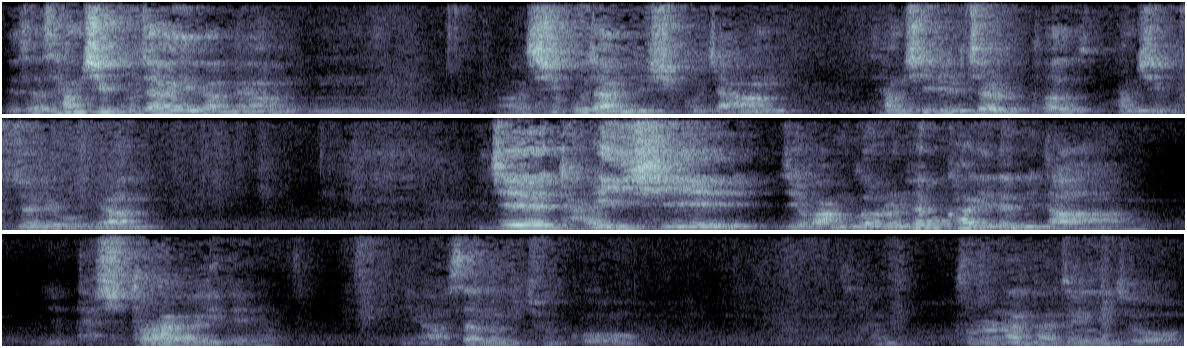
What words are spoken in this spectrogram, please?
그래서 39장에 가면 음, 어, 19장이요 19장 31절부터 39절에 보면 이제 다윗이 이제 왕권을 회복하게 됩니다. 다시 돌아가게 돼요. 이 압살롬이 죽고 참 불운한 가정이죠.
